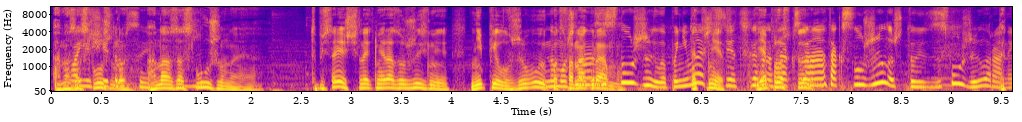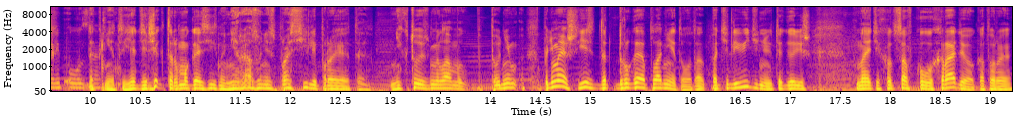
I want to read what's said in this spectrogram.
Она Поющие заслуженная. трусы. Она заслуженная. Ты представляешь, человек ни разу в жизни не пел вживую Ну, под может, она фонограмму. заслужила, понимаешь? Так нет, если я она, просто- так, она так служила, что заслужила рано или поздно. Так нет, я директор магазина, ни разу не спросили про это. Никто из поним- Понимаешь, есть другая планета. Вот по телевидению ты говоришь на этих вот совковых радио, которые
